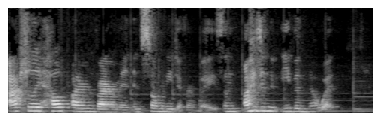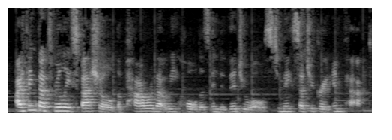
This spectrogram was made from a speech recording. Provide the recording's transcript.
actually help our environment in so many different ways, and I didn't even know it. I think that's really special the power that we hold as individuals to make such a great impact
